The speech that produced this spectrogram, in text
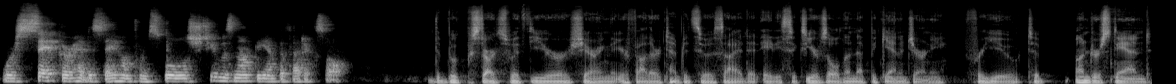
were sick or had to stay home from school, she was not the empathetic soul. The book starts with your sharing that your father attempted suicide at 86 years old, and that began a journey for you to understand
